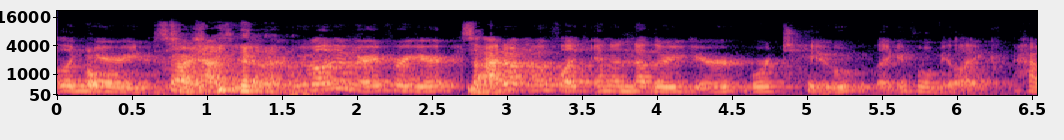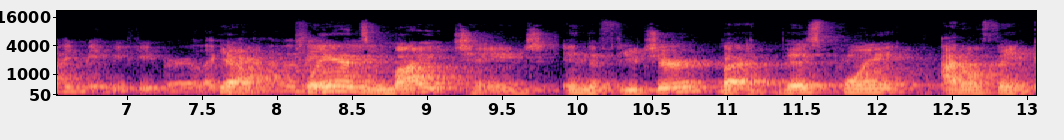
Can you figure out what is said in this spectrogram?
like Oh. married. Sorry, not together. We've only been married for a year, so I don't know if like in another year or two, like if we'll be like having baby fever, like Yeah, have a plans baby. might change in the future, but at this point, I don't think,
